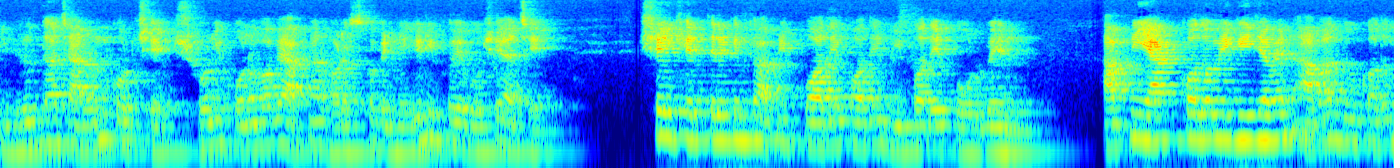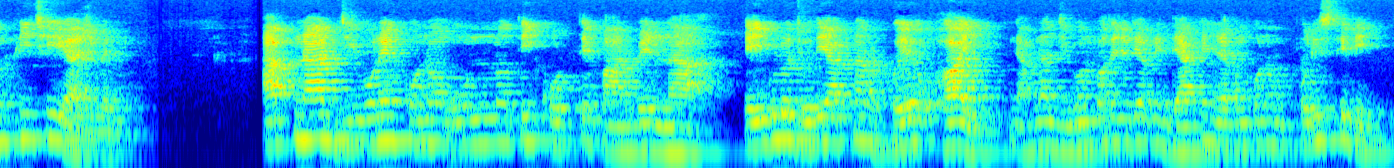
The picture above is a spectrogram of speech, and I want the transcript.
বিরুদ্ধাচারণ করছে, শনি কোনোভাবে আপনার হরস্কোপে নেগেটিভ হয়ে বসে আছে, সেই ক্ষেত্রে কিন্তু আপনি পদে পদে বিপদে পড়বেন। আপনি এক কদম এগিয়ে যাবেন, আবার দু কদম পিছিয়ে আসবেন। আপনার জীবনে কোনো উন্নতি করতে পারবেন না। এইগুলো যদি আপনার হয়ে হয়, আপনার জীবন পথে যদি আপনি দেখেন এরকম কোনো পরিস্থিতি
